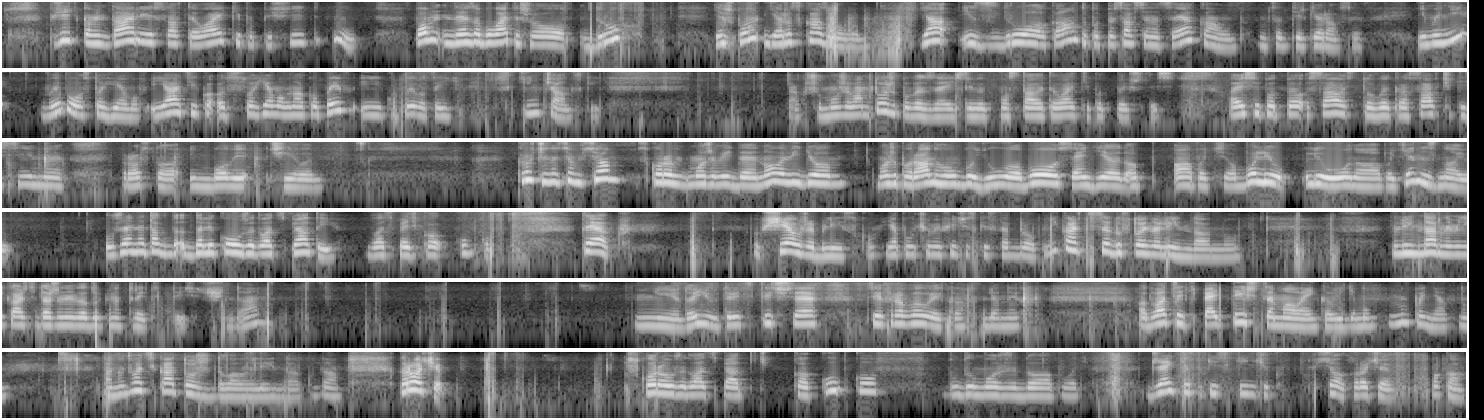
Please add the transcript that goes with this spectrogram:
Пишіть коментарі, ставте лайки, підпишіть. Ну, пом... Не забувайте, що друг. Я ж пом... я розказував вам. Я із другого аккаунту підписався на цей аккаунт. Ну, це тільки раз. І мені випало 100 гемов. І я ці 100 гемов накопив і купив оцей скінчанський. Так що, може, вам теж повезе, якщо ви поставите лайк і підпишетесь. А якщо підписались, то ви красавчики, сігми, просто імбові чили. Коротше, на цьому все. Скоро може вийде нове відео. Може по ранговому бою, або Сенді апать, або Лі... Ліона апать, я не знаю. Уже не так далеко, вже 25-й. 25 ко- кубков. Так. Вообще уже близко. Я получу мифический стардроп. Мне кажется, це достойно легендарного. Ну, легендарный, мне кажется, даже не дадут на 30 тысяч, да? Не, даю. 30 тисяч це цифра велика для них. А 25 тисяч це маленька, видимо. Ну, понятно. А на 20к теж давали легендарку, да. Короче, скоро уже 25к кубков. Буду, може, доапувати. Джеки такий скінчик. Все, короче, пока.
